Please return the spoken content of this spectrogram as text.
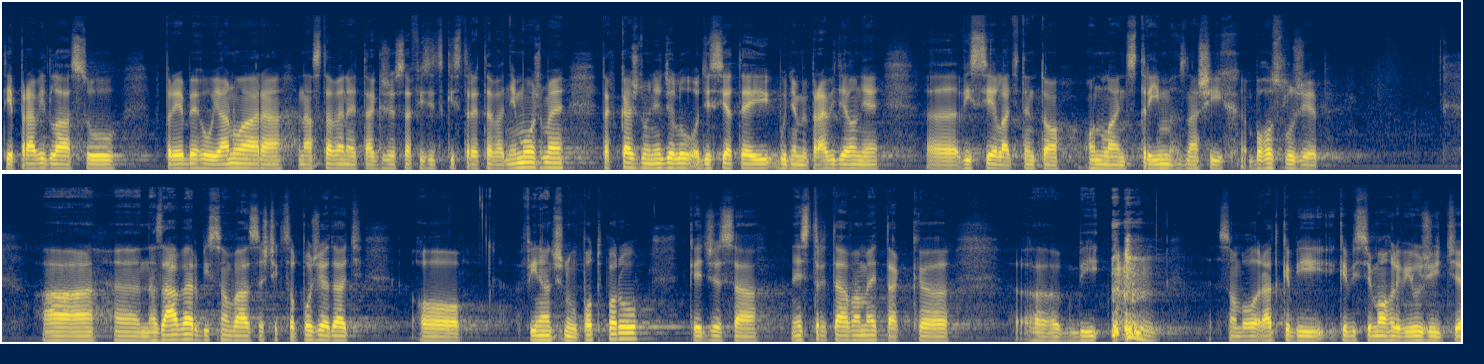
tie pravidlá sú v priebehu januára nastavené tak, že sa fyzicky stretávať nemôžeme, tak každú nedelu o 10. budeme pravidelne e, vysielať tento online stream z našich bohoslužieb. A e, na záver by som vás ešte chcel požiadať o finančnú podporu, keďže sa nestretávame, tak e, by som bol rád, keby, keby ste mohli využiť e,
